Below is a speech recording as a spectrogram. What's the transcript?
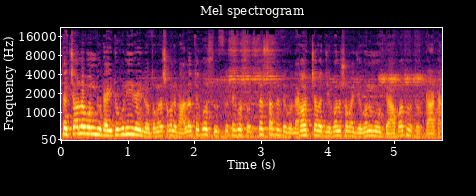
তো চলো বন্ধুরা এইটুকুনি রইল। তোমরা সকলে ভালো থেকো, সুস্থ থেকো, সত্যের সাথে থেকো। দেখা হচ্ছে আবার যে কোনো সময় যে কোনো মুহূর্তে। আপাতত, টাটা।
